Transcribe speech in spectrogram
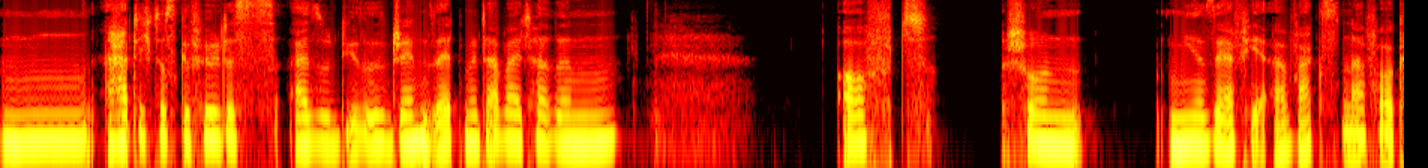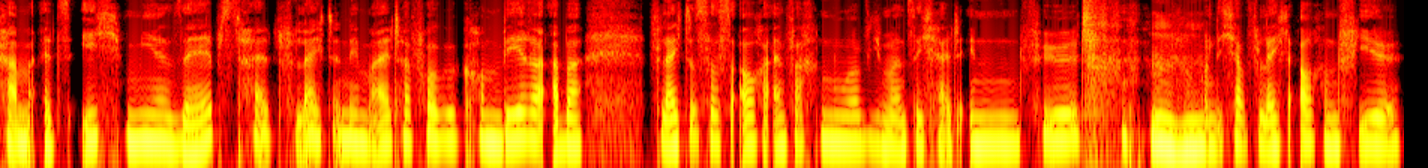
mh, hatte ich das Gefühl, dass also diese Gen Z-Mitarbeiterin oft schon mir sehr viel erwachsener vorkam, als ich mir selbst halt vielleicht in dem Alter vorgekommen wäre. Aber vielleicht ist das auch einfach nur, wie man sich halt innen fühlt. Mhm. Und ich habe vielleicht auch ein viel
